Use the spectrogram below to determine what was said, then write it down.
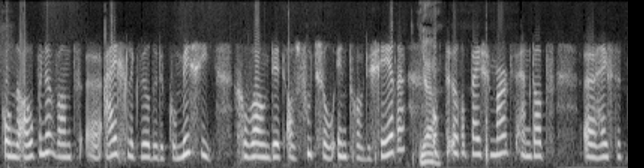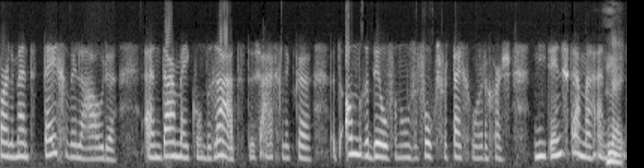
konden openen. Want uh, eigenlijk wilde de commissie gewoon dit als voedsel introduceren ja. op de Europese markt. En dat uh, heeft het parlement tegen willen houden. En daarmee kon de raad dus eigenlijk uh, het andere deel van onze volksvertegenwoordigers niet instemmen. En nee.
